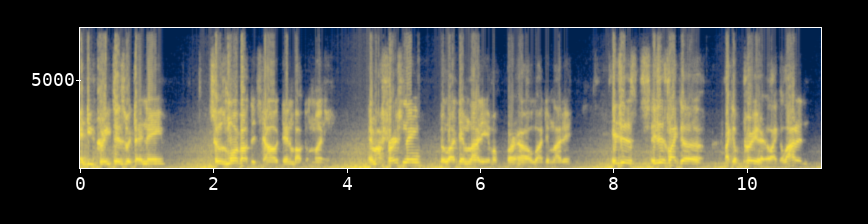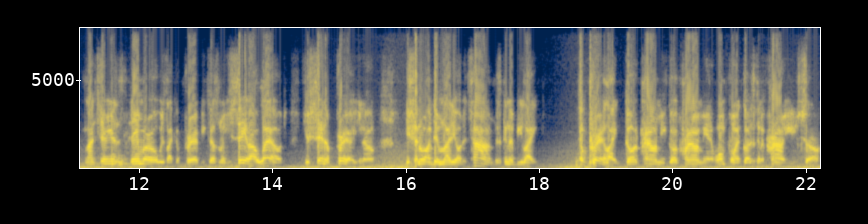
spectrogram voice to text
and do great things with that name. So it was more about the child than about the money. And my first name, Oluwadem Lade, uh, Oluwadem Lade, it's just it's just like a like a prayer. Like a lot of Nigerians' name are always like a prayer because when you say it out loud, you're saying a prayer. You know, you're saying about them all the time. It's gonna be like a prayer, like God crown me, God crown me, and at one point God is gonna crown you. So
